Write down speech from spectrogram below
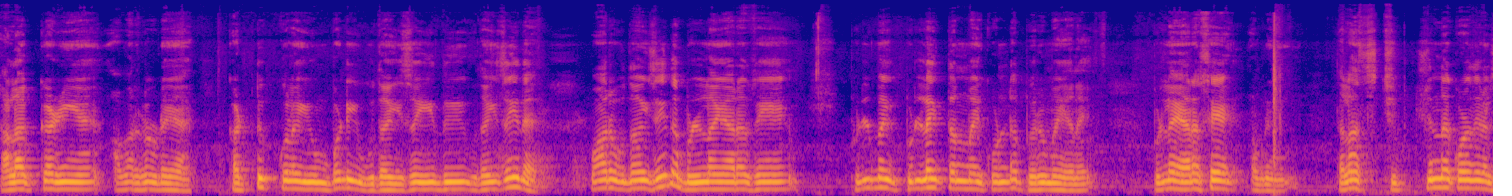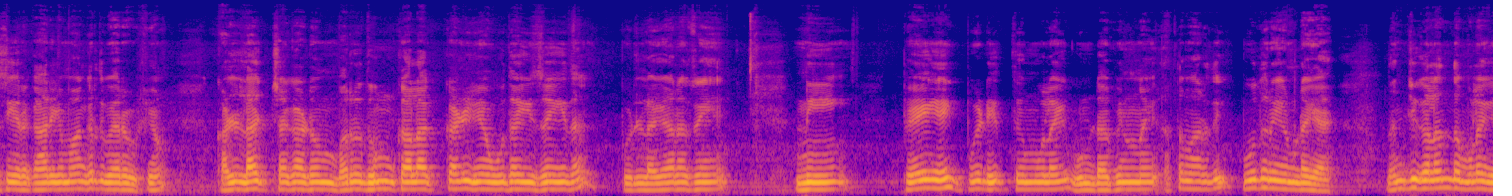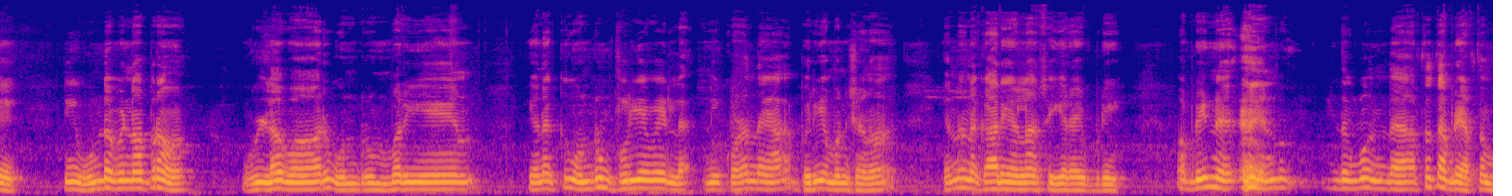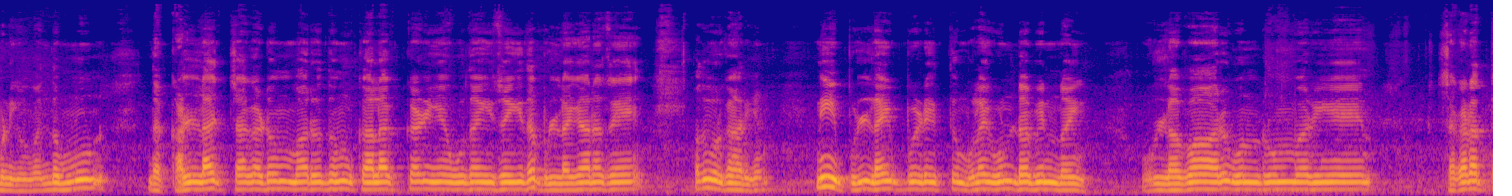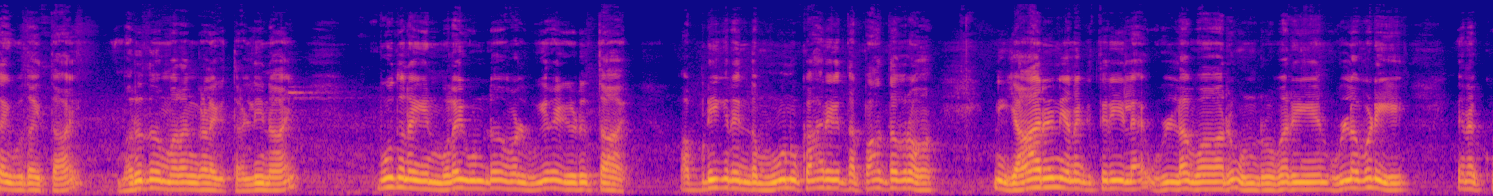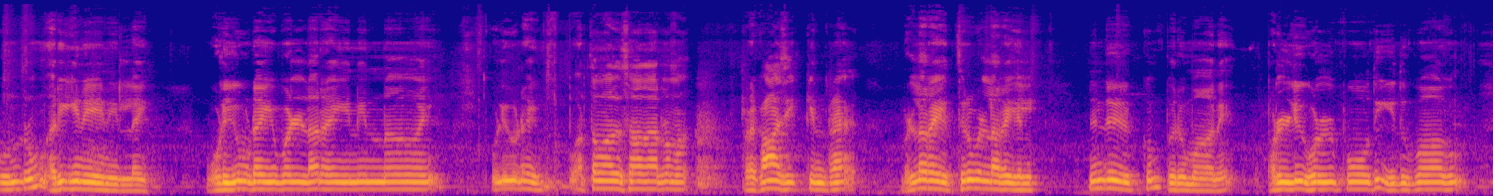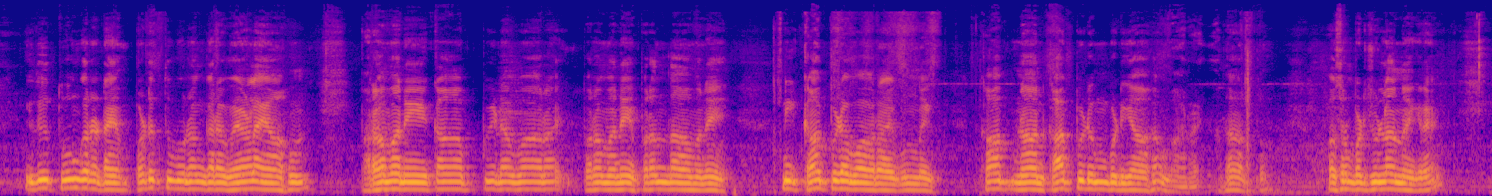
கலக்கழிய அவர்களுடைய கட்டுக்குலையும்படி உதவி செய்து உதவி செய்த வாறு உதவி செய்த பிள்ளை அரசே பிள்ளை பிள்ளைத்தன்மை கொண்ட பெருமையனே பிள்ளை அரசே அப்படின்னு. இதெல்லாம் சி- சின்ன குழந்தைகள் செய்கிற காரியமாங்கிறது வேறு விஷயம். கள்ளச்சகடும் மருதும் கலக்கழிய உதவி செய்த பிள்ளையரசே நீ பேயை பிடித்து முலை உண்ட பின்னை. அர்த்தமானது பூதனையுடைய நஞ்சு கலந்த முலையை நீ உண்ட பின்னப்புறம் உள்ளவாறு ஒன்றும் அறியேன் எனக்கு ஒன்றும் புரியவே இல்லை. நீ குழந்தையா பெரிய மனுஷனா என்னென்ன காரியம்லாம் செய்கிற இப்படி? அப்படின்னு இந்த இந்த அர்த்தத்தை அப்படி அர்த்தம் பண்ணிக்கோங்க. இந்த மூணு இந்த கள்ளச்சகடும் மருதும் கலக்கழிய உதவி செய்த பிள்ளையரசே. அது ஒரு காரியம். நீ பிள்ளை பிடித்து முலை உண்ட பின்னை உள்ளவாறு ஒன்றும் அறியேன். சகடத்தை உதைத்தாய் மருத மரங்களை தள்ளினாய் பூதனையின் முலை உண்டு அவள் உயிரை எடுத்தாய். அப்படிங்கிற இந்த மூணு காரியத்தை பார்த்தப்புறம் நீ யாருன்னு எனக்கு தெரியல. உள்ளவாறு ஒன்று வரியேன் உள்ளபடி எனக்கு ஒன்றும் அறிகினேன் இல்லை ஒளியுடை வள்ளரை நின்னாய். ஒளியுடை அர்த்தமாவது சாதாரணமாக பிரகாசிக்கின்ற வெள்ளரை திருவள்ளரையில் நின்றிருக்கும் பெருமானே பள்ளிகொள் போது இதுவாகும். இது தூங்குற டைம் படுத்து உறங்குற வேலையாகும் பரமனே காப்பிடவாராய். பரமனே பரந்தாமனே நீ காப்பிடவாராய் உன்னை. காப் நான் காப்பிடும்படியாக வாராய். அதான் அர்த்தம். வசனம் படிச்சுடலான்னு நினைக்கிறேன்.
